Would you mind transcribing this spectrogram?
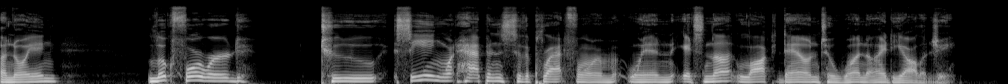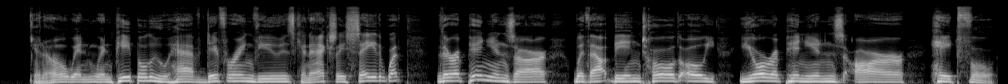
annoying? Look forward to seeing what happens to the platform when it's not locked down to one ideology. You know, when, when people who have differing views can actually say what their opinions are without being told, oh, your opinions are hateful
